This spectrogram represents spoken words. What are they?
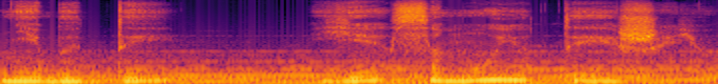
Ніби ти є самою тишею.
